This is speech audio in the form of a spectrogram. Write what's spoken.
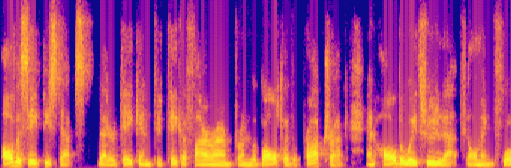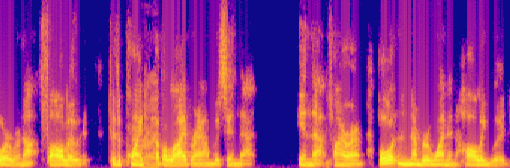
all the safety steps that are taken to take a firearm from the vault of the prop truck and all the way through to that filming floor were not followed to the point right. of a live round was in that in that firearm. Bulletin number one in Hollywood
